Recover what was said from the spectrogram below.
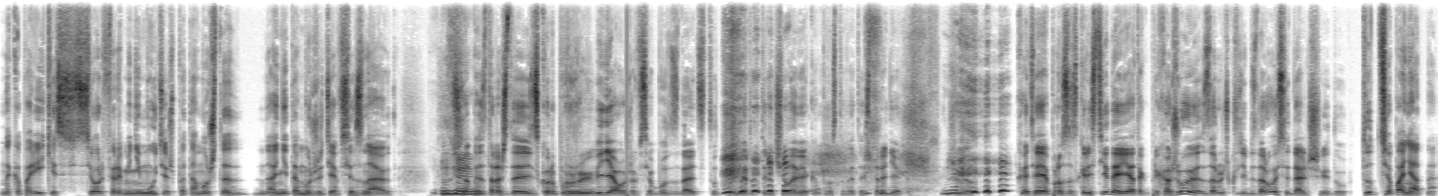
на Капарике с серферами не мутишь, потому что они там уже тебя все знают. Mm-hmm. Самое страшное, скоро меня уже все будут знать. Тут примерно три человека просто в этой стране живет. Хотя я просто с Кристиной, я так прихожу, за ручку тебе здороваюсь и дальше иду. Тут все понятно.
